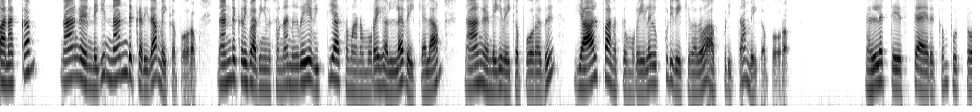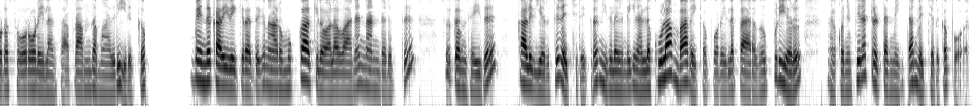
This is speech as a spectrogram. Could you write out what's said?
வணக்கம். நாங்கள் இன்றைக்கி நண்டு கறி தான் வைக்க போகிறோம் நண்டு கறி பார்த்திங்கன்னு சொன்னால் நிறைய வித்தியாசமான முறைகளில் வைக்கலாம். நாங்கள் இன்றைக்கி வைக்க போகிறது யாழ்ப்பாணத்து முறையில் எப்படி வைக்கிறதோ அப்படித்தான் வைக்க போகிறோம் நல்ல டேஸ்ட்டாக இருக்கும். புட்டோட சோறோட எல்லாம் சாப்பிட அந்த மாதிரி இருக்கும். இப்போ இந்த கறி வைக்கிறதுக்கு நான் ஒரு முக்கால் கிலோ அளவான நண்டு எடுத்து சுத்தம் செய்து கழுவி எடுத்து வச்சுருக்கிறேன். இதில் இன்றைக்கி நல்ல குழம்பாக வைக்க போகிறேன் இல்லை பாருங்க இப்படி ஒரு நான் கொஞ்சம் பிரட்டல் தன்மைக்கு தான் வச்செடுக்க போகிறேன்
